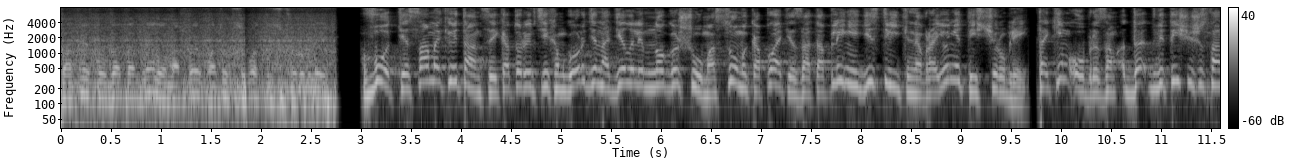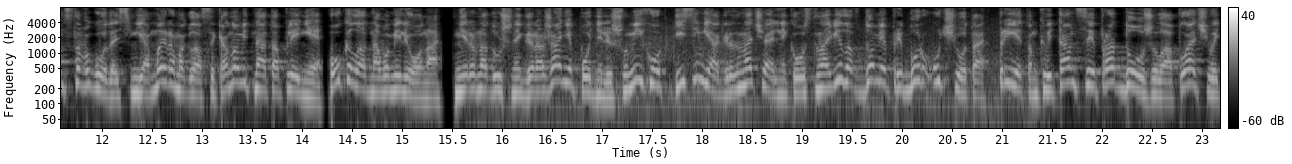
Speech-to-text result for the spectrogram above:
Соответственно, за отопление наш человек платил всего 1000 рублей. Вот те самые квитанции, которые в Тихом городе наделали много шума. Сумма к оплате за отопление действительно в районе 1000 рублей. Таким образом, до 2016 года семья мэра могла сэкономить на отоплении около 1 миллиона. Неравнодушные горожане подняли шумиху, и семья градоначальника установила в доме прибор учета. При этом квитанции продолжила оплачивать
